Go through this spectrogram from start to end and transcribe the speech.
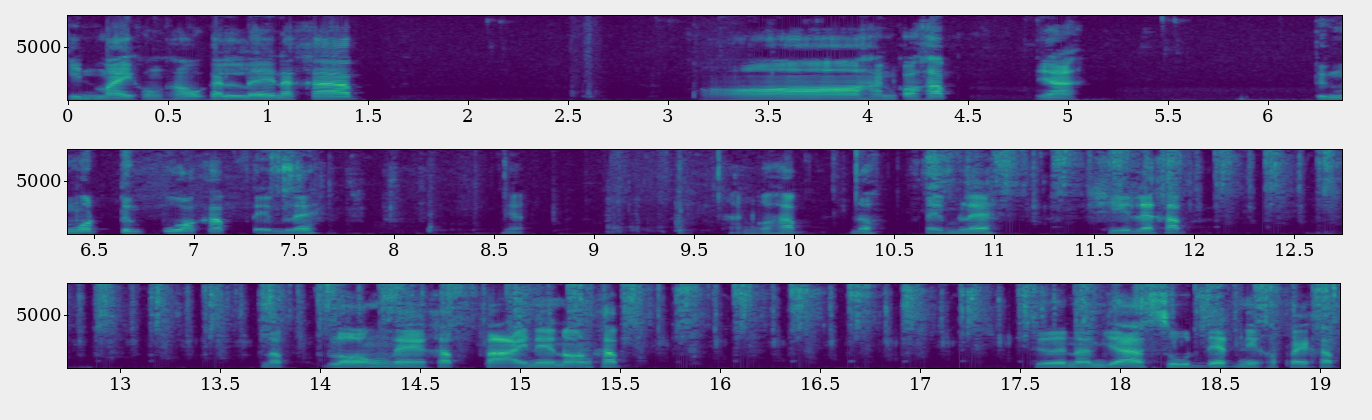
กินไหมของเฮากันเลยนะครับอ๋อหันก็ครับ เนี่ยตึงมดตึงปวกครับ เต็มเลย เนี่ยหันก็ครับเด้อเต็มเลยชีสเลยครับ รับร้องแน่ครับ ตายแน่นอนครับ เจอน้ำยาสูตรเด็ดนี่เข้าไปครับ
